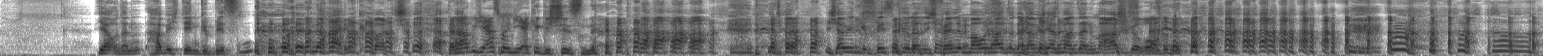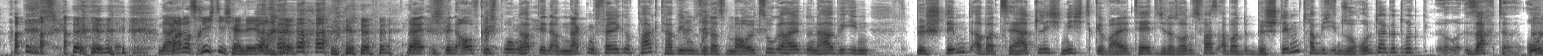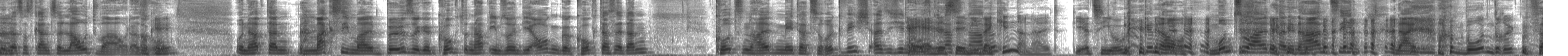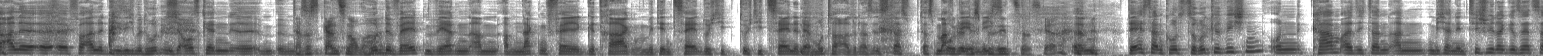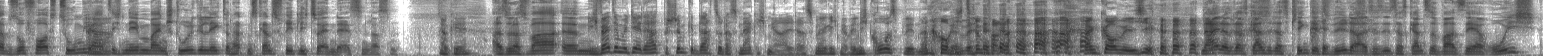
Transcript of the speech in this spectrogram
Ja, und dann habe ich den gebissen. Nein, Quatsch. Dann habe ich erstmal in die Ecke geschissen. Ich habe ihn gebissen, sodass ich Fell im Maul hatte und dann habe ich erstmal an seinem Arsch gerochen. Nein, War das richtig, Herr Lehrer? nein, ich bin aufgesprungen, habe den am Nackenfell gepackt, habe ihm so das Maul zugehalten und habe ihn bestimmt, aber zärtlich, nicht gewalttätig oder sonst was, aber bestimmt habe ich ihn so runtergedrückt, äh, sachte, ohne dass das Ganze laut war oder so. Okay. Und habe dann maximal böse geguckt und habe ihm so in die Augen geguckt, dass er dann kurz einen halben Meter zurückwich, als ich ihn Ja, ja, das ist losgelassen ja wie habe. bei Kindern halt. Die Erziehung. Genau. Mund zu halten, an den Haaren ziehen. Nein. Auf den Boden drücken. Für alle, äh, für alle, die sich mit Hunden nicht auskennen, äh, ähm, Das ist ganz normal. Hundewelpen werden am, am Nackenfell getragen mit den Zähnen durch die, durch die Zähne der Mutter. Also das ist das, das macht Oder denen nichts. Besitzers, ja. Ähm, der ist dann kurz zurückgewichen und kam, als ich dann an, mich an den Tisch wieder gesetzt habe, sofort zu mir, Ja. hat sich neben meinen Stuhl gelegt und hat uns ganz friedlich zu Ende essen lassen. Okay. Also das war, ähm, Ich wette mit dir, der hat bestimmt gedacht, so, das merke ich mir, Alter, das merke ich mir. Wenn ich groß bin, dann hau ich den Ball. dann komme ich. nein, also das Ganze, das klingt jetzt wilder, als es ist. Das Ganze war sehr ruhig.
